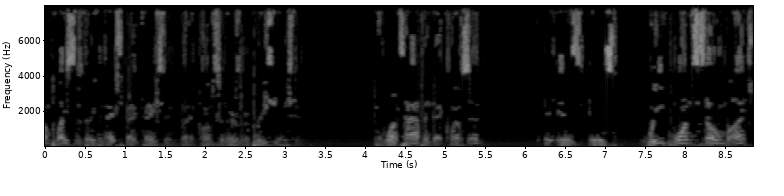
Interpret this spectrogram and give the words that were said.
some places, there's an expectation, but at Clemson, there's an appreciation. And what's happened at Clemson is, is we've won so much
